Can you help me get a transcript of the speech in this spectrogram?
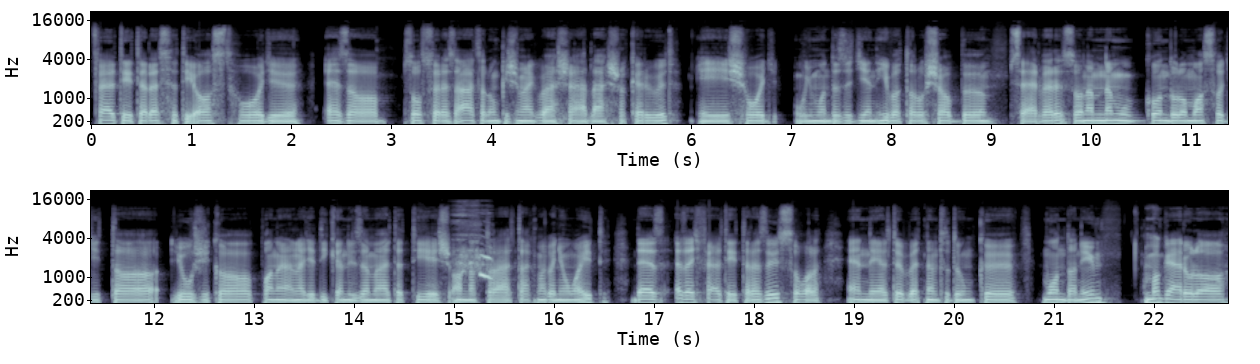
feltételezheti azt, hogy ez a szoftver ez általunk is megvásárlásra került, és hogy úgymond ez egy ilyen hivatalosabb szerver, szóval nem, nem gondolom azt, hogy itt a Józsika panel negyediken üzemelteti, és annak találták meg a nyomait, de ez, ez egy feltételező, szóval ennél többet nem tudunk mondani. Magáról a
